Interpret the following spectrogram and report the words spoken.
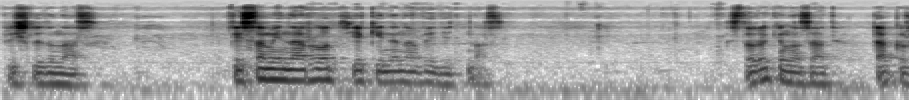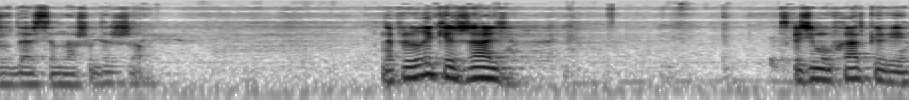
прийшли до нас. Той самий народ, який ненавидить нас. Сто років назад також вдерся в нашу державу. На превеликий жаль, скажімо, в Харкові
